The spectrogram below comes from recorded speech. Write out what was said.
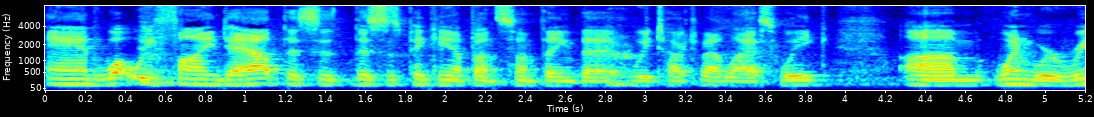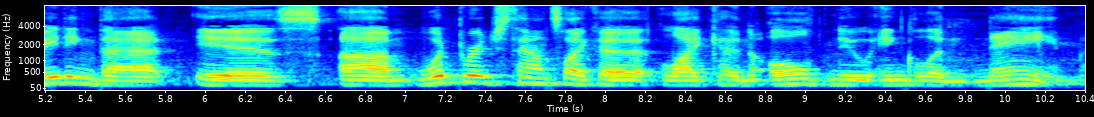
And what we find out, this is this is picking up on something that we talked about last week. Um, when we're reading that, is um, Woodbridge sounds like a like an old New England name.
